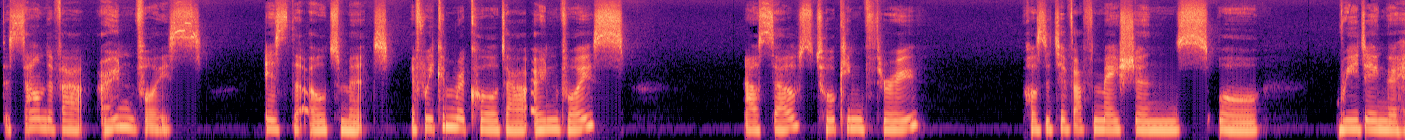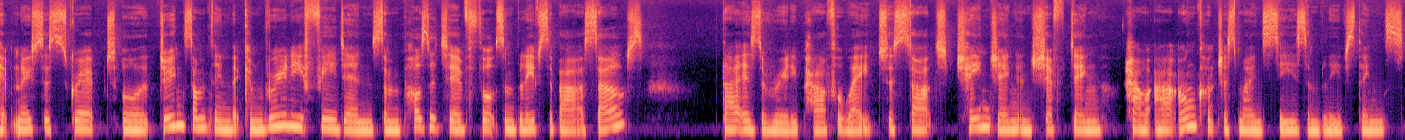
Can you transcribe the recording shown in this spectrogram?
the sound of our own voice is the ultimate. If we can record our own voice, ourselves talking through positive affirmations or reading a hypnosis script or doing something that can really feed in some positive thoughts and beliefs about ourselves, that is a really powerful way to start changing and shifting how our unconscious mind sees and believes things.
